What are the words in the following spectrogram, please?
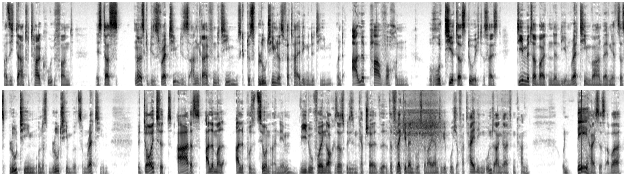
was ich da total cool fand, ist, dass ne, es gibt dieses Red Team, dieses angreifende Team, es gibt das Blue Team, das verteidigende Team und alle paar Wochen rotiert das durch. Das heißt, die Mitarbeitenden, die im Red Team waren, werden jetzt das Blue Team und das Blue Team wird zum Red Team. Bedeutet A, dass alle mal alle Positionen einnehmen, wie du vorhin auch gesagt hast bei diesem Capture the, the Flag Event, wo es eine Variante gibt, wo ich auch verteidigen und angreifen kann. Und B heißt es aber,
